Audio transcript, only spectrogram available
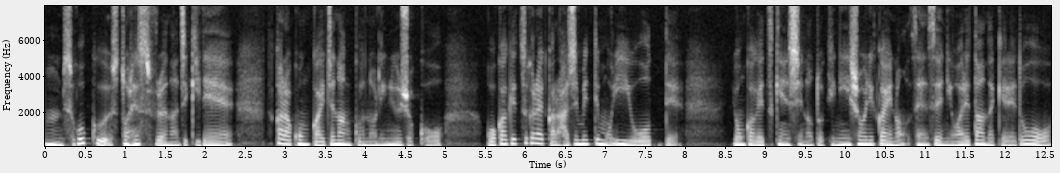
うんすごくストレスフルな時期でから今回次男くんの離乳食を5ヶ月ぐらいから始めてもいいよって4ヶ月検診の時に小児科医の先生に言われたんだけれど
